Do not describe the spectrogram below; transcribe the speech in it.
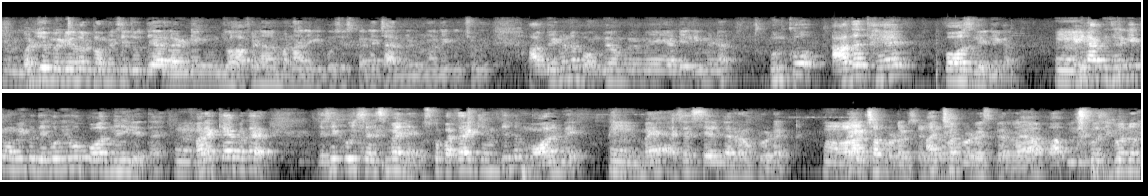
हम्म। बट जो मीडियोवर कॉमिक्स है जो दे आर लर्निंग जो हाफ़ एन आवर बनाने की कोशिश कर रहे हैं चार मिनट बनाने की कुछ आप देखना ना बॉम्बे वॉम्बे में या दिल्ली में ना उनको आदत है पॉज लेने का हम्म। लेकिन आप इधर के कॉमिक को देखोगे वो पॉज नहीं लेता है हम्म। फ़र्क क्या है पता है जैसे कोई सेल्समैन है उसको पता है कि हम जैसे मॉल में हम्म। मैं ऐसे सेल कर रहा हूँ प्रोडक्ट हाँ, अच्छा sell अच्छा प्रोडक्ट कर रहा है। आप आप इसको देखो ना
